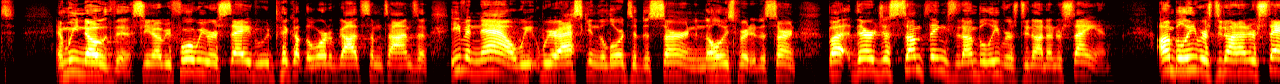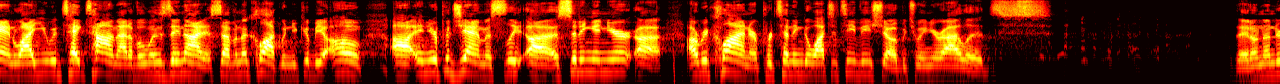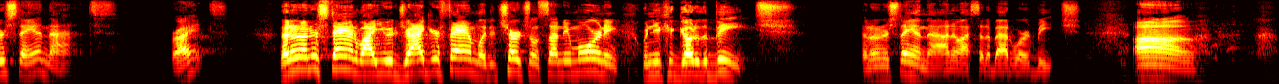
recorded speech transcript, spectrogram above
And we know this. You know, before we were saved, we would pick up the Word of God sometimes. And even now, we, we're asking the Lord to discern and the Holy Spirit to discern. But there are just some things that unbelievers do not understand. Unbelievers do not understand why you would take time out of a Wednesday night at 7 o'clock when you could be at home uh, in your pajamas, sleep, uh, sitting in your uh, recliner, pretending to watch a TV show between your eyelids. They don't understand that, right? They don't understand why you would drag your family to church on Sunday morning when you could go to the beach. They don't understand that. I know I said a bad word, beach. Um,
